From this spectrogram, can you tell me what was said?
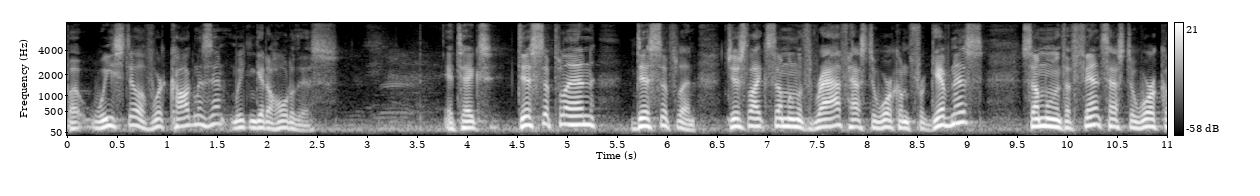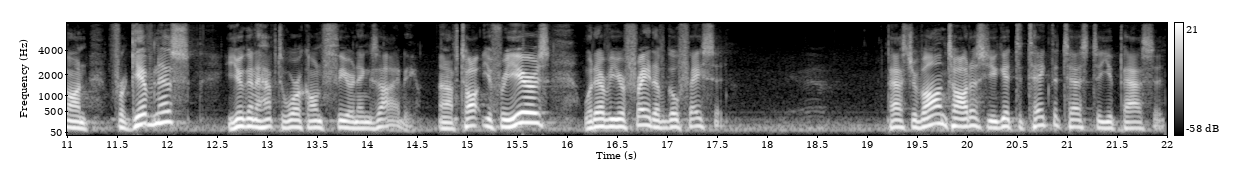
But we still, if we're cognizant, we can get a hold of this. It takes discipline, discipline. Just like someone with wrath has to work on forgiveness, someone with offense has to work on forgiveness, you're going to have to work on fear and anxiety. And I've taught you for years whatever you're afraid of, go face it. Pastor Vaughn taught us you get to take the test till you pass it.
